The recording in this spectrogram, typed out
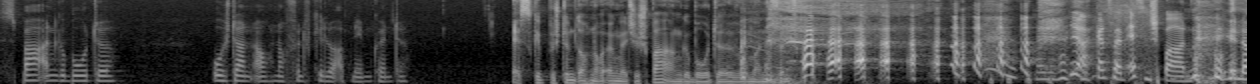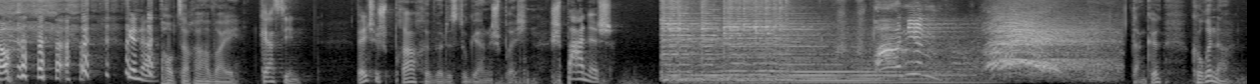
Spa-Angebote, wo ich dann auch noch fünf Kilo abnehmen könnte. Es gibt bestimmt auch noch irgendwelche Sparangebote, wo man fünf. Ja, kannst beim Essen sparen. genau. genau. Hauptsache Hawaii. Kerstin, welche Sprache würdest du gerne sprechen? Spanisch. Danke. Corinna.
